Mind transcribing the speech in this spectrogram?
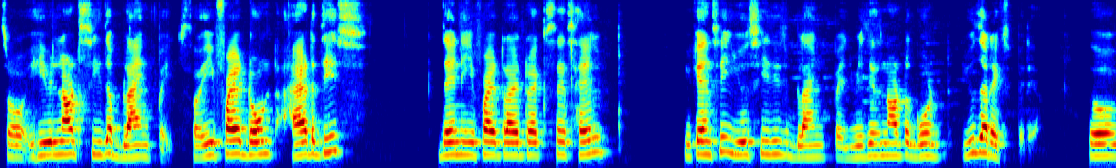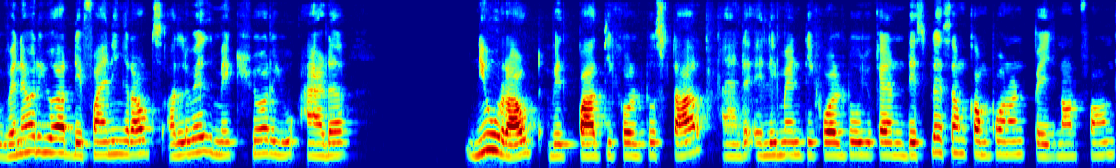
So he will not see the blank page. So if i don't add this then if i try to access help you can see you see this blank page which is not a good user experience. So whenever you are defining routes always make sure you add a new route with path equal to star and element equal to you can display some component page not found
